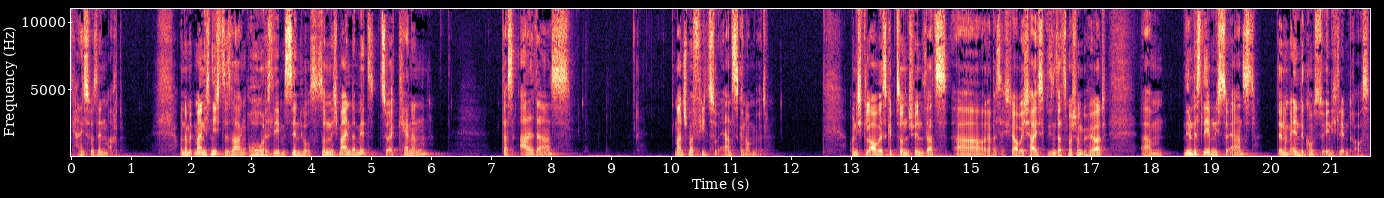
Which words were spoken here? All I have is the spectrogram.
gar nicht so Sinn macht. Und damit meine ich nicht zu sagen, oh, das Leben ist sinnlos, sondern ich meine damit zu erkennen, dass all das manchmal viel zu ernst genommen wird. Und ich glaube, es gibt so einen schönen Satz, äh, oder was ich glaube, ich habe diesen Satz mal schon gehört, ähm, nimm das Leben nicht zu ernst, denn am Ende kommst du eh nicht lebend raus.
